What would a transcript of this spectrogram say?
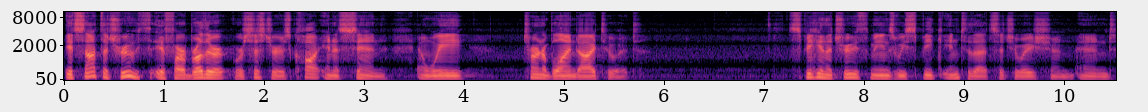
it's not the truth if our brother or sister is caught in a sin and we turn a blind eye to it. Speaking the truth means we speak into that situation and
